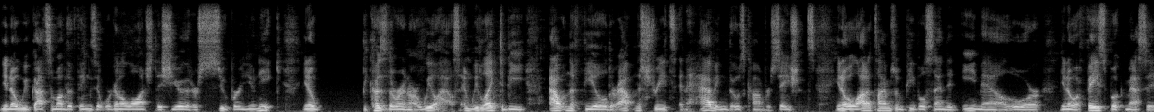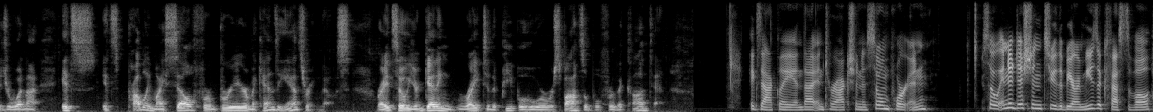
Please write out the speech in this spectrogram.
You know we've got some other things that we're going to launch this year that are super unique. You know because they're in our wheelhouse. And we like to be out in the field or out in the streets and having those conversations. You know, a lot of times when people send an email or, you know, a Facebook message or whatnot, it's it's probably myself or Bree or Mackenzie answering those. Right. So you're getting right to the people who are responsible for the content. Exactly. And that interaction is so important. So, in addition to the and Music Festival,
